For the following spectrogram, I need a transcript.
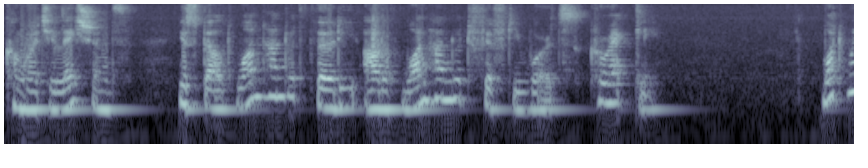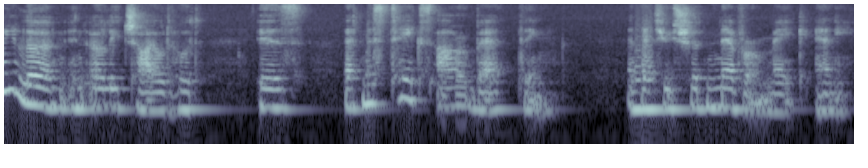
Congratulations, you spelled 130 out of 150 words correctly. What we learn in early childhood is that mistakes are a bad thing and that you should never make any.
